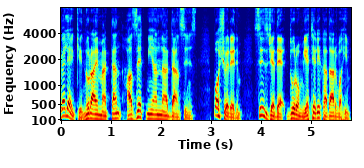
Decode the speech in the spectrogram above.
velev ki Nuray Mert'ten haz etmeyenlerdensiniz. Boş verelim, sizce de durum yeteri kadar vahim,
